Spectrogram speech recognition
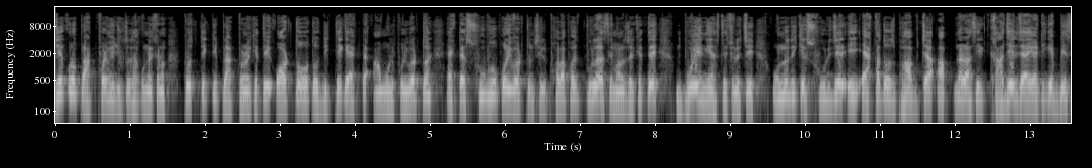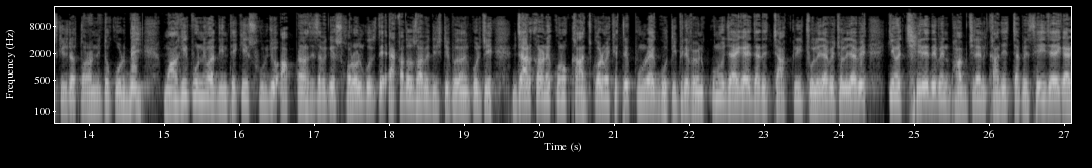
যে কোনো প্ল্যাটফর্মে যুক্ত থাকুন না কেন। প্রত্যেকটি প্ল্যাটফর্মের ক্ষেত্রে অর্থগত দিক থেকে একটা আমূল পরিবর্তন, একটা শুভ পরিবর্তনশীল ফলাফল তুলা রাশির মানুষের ক্ষেত্রে বয়ে নিয়ে আসতে চলেছে। অন্যদিকে সূর্যের এই একাদশ ভাব যা আপনার রাশির কাজের জায়গাটিকে বেশ কিছুটা ত্বরান্বিত করবেই। মাঘী পূর্ণিমার দিন থেকেই সূর্য আপনার রাশি সাপেক্ষে সরল গতিতে একাদশভাবে দৃষ্টি প্রদান করছে, যার কারণে কোনো কাজকর্মের ক্ষেত্রে পুনরায় গতি ফিরে পাবেন। কোনো জায়গায় যাদের চাকরি চলে যাবে চলে যাবে, কিংবা ছেড়ে দেবেন ভাবছিলেন কাজের চাপে সেই জায়গার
